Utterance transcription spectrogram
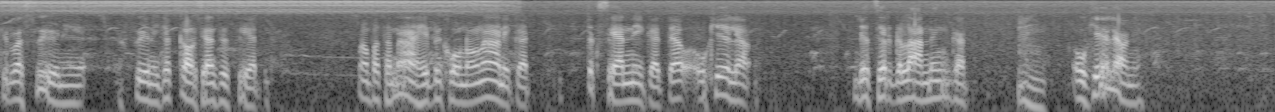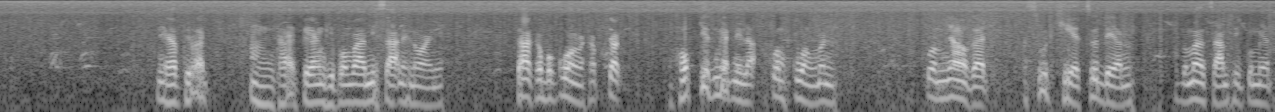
คิดว่าซื้อนี่ซื้อนี่จะเก้าแสนเศษๆมาพัฒนาให้เป็นโครงน้องหน้านี่ก็จักแสนนี่ก็จะโอเคแล้วเด็ดเสร็จก็ล้านหนึ่งก็โอเคแล้วนี่ นี่ครับที่ว่าถ่ายแปลงที่ผมว่ามีสระหน่อยๆนี่สระกระบอกกวางนะครับจากหกเจ็ดเมตรนี่แหละความกว้างมันความยาวก็สุดเขตสุดแดนประมาณสามสิบกว่าเมตร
